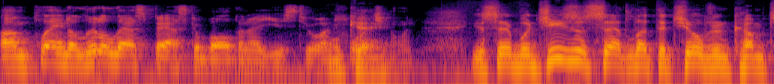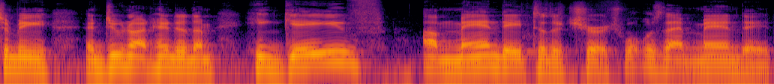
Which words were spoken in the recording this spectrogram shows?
I'm playing a little less basketball than I used to, unfortunately. Okay. You said when Jesus said, "Let the children come to me and do not hinder them," He gave a mandate to the church. What was that mandate?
